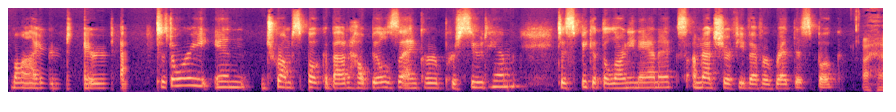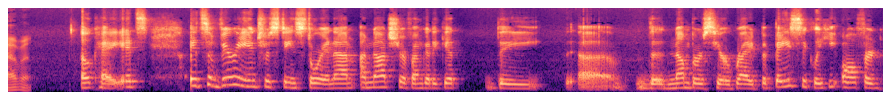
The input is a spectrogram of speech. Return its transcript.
admired a story in Trump's book about how Bill Zanker pursued him to speak at the Learning Annex. I'm not sure if you've ever read this book. I haven't. Okay, it's it's a very interesting story, and I'm I'm not sure if I'm going to get the uh, the numbers here right, but basically he offered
